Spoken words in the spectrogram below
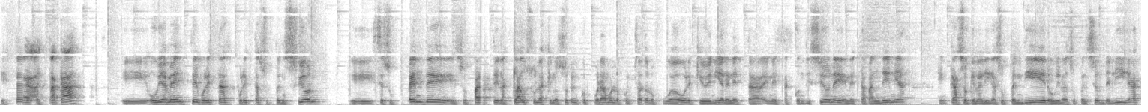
está, acá. Eh, obviamente por esta, por esta suspensión eh, se suspende, eso es parte de las cláusulas que nosotros incorporamos en los contratos de los jugadores que venían en, esta, en estas condiciones, en esta pandemia en caso que la liga suspendiera o hubiera una suspensión de liga,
